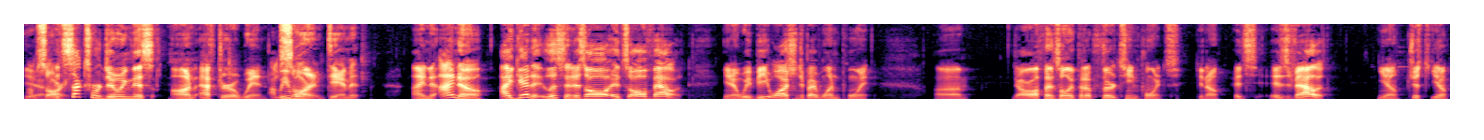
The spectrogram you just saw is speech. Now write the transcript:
Yeah. I'm sorry. It sucks we're doing this on after a win. I'm we sorry. won, damn it. I know, I know. I get it. Listen, it's all it's all valid. You know, we beat Washington by one point. Um, our offense only put up 13 points. You know, it's it's valid. You know, just you know,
